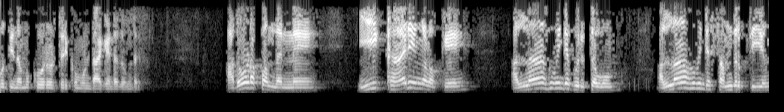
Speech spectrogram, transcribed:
ബുദ്ധി നമുക്ക് ഓരോരുത്തർക്കും ഉണ്ടാകേണ്ടതുണ്ട്. അതോടൊപ്പം തന്നെ ഈ കാര്യങ്ങളൊക്കെ അള്ളാഹുവിന്റെ പൊരുത്തവും അള്ളാഹുവിന്റെ സംതൃപ്തിയും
